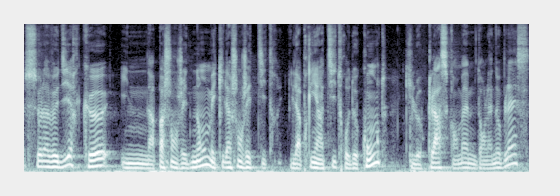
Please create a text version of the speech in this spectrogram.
cela veut dire qu'il n'a pas changé de nom, mais qu'il a changé de titre. Il a pris un titre de comte, qui le classe quand même dans la noblesse,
